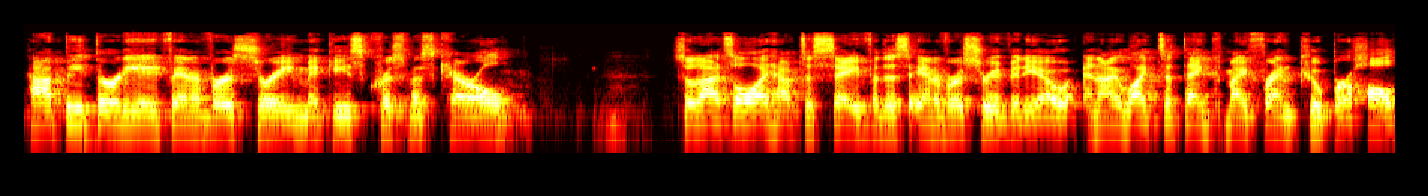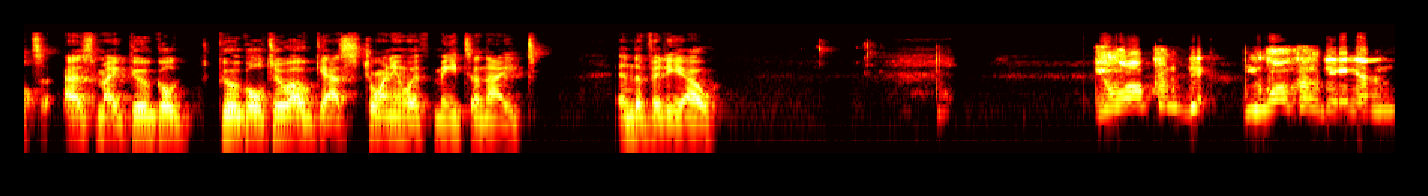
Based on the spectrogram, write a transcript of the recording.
happy 38th anniversary, Mickey's Christmas Carol. So that's all I have to say for this anniversary video, and I'd like to thank my friend Cooper Holt as my Google Google Duo guest joining with me tonight in the video. You're welcome. You're welcome, Dan.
